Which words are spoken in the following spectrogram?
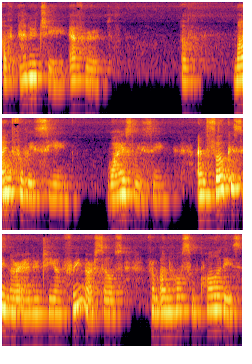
of energy, effort, of mindfully seeing, wisely seeing, and focusing our energy on freeing ourselves from unwholesome qualities,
